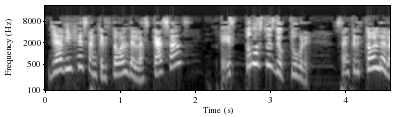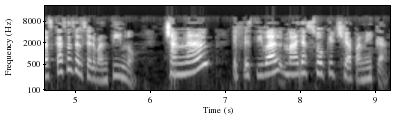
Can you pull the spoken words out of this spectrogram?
ya dije San Cristóbal de las Casas, es, todo esto es de octubre. San Cristóbal de las Casas, el Cervantino. Chanal, el Festival Maya Soque Chiapaneca.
